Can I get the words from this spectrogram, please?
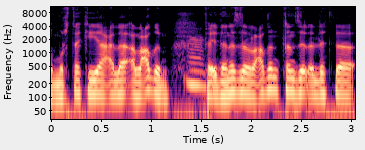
مرتكية على العظم. فإذا نزل العظم تنزل اللثة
